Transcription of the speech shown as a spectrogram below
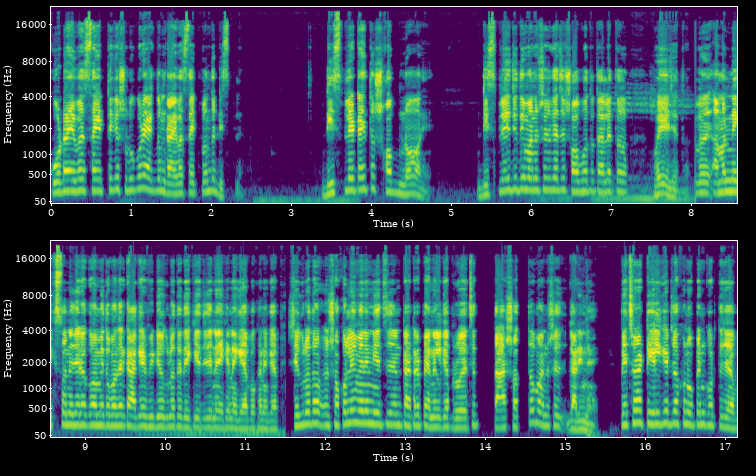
কো ড্রাইভার সাইড থেকে শুরু করে একদম ড্রাইভার সাইড পর্যন্ত ডিসপ্লে ডিসপ্লেটাই তো সব নয়। ডিসপ্লে যদি মানুষের কাছে সব হতো, তাহলে তো হয়ে যেত। আমার নেক্সনে যেরকম আমি তোমাদেরকে আগের ভিডিওগুলোতে দেখিয়েছি যে না, এখানে গ্যাপ ওখানে গ্যাপ সেগুলো তো সকলেই মেনে নিয়েছে যে টাটার প্যানেল গ্যাপ রয়েছে, তা সত্ত্বেও মানুষের গাড়ি নেয়। পেছনে টেল গেট যখন ওপেন করতে যাব,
